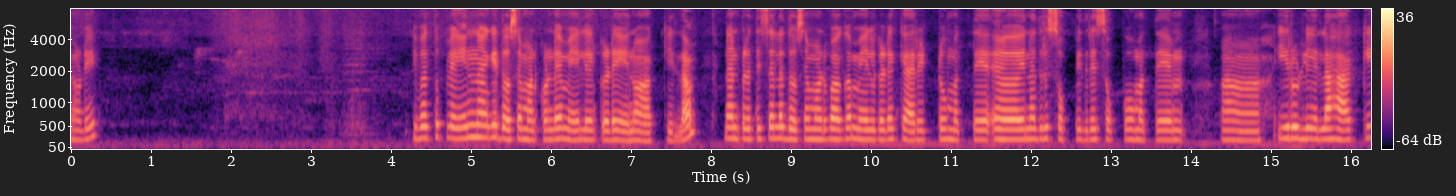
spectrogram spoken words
ನೋಡಿ. ಇವತ್ತು ಪ್ಲೇನಾಗಿ ದೋಸೆ ಮಾಡಿಕೊಂಡೆ, ಮೇಲೆಗಡೆ ಏನೂ ಹಾಕಿಲ್ಲ. ನಾನು ಪ್ರತಿ ಸಲ ದೋಸೆ ಮಾಡುವಾಗ ಮೇಲ್ಗಡೆ ಕ್ಯಾರೆಟು ಮತ್ತು ಏನಾದರೂ ಸೊಪ್ಪಿದ್ರೆ ಸೊಪ್ಪು ಮತ್ತು ಈರುಳ್ಳಿ ಎಲ್ಲ ಹಾಕಿ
